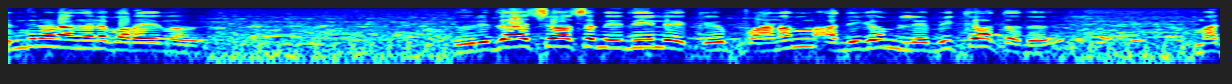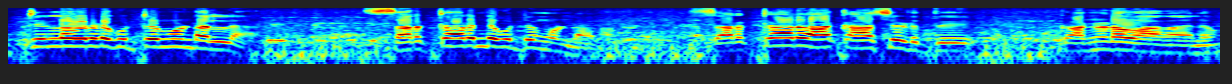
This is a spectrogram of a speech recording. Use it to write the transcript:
എന്തിനാണ് അങ്ങനെ പറയുന്നത്? ദുരിതാശ്വാസ നിധിയിലേക്ക് പണം അധികം ലഭിക്കാത്തത് മറ്റുള്ളവരുടെ കുറ്റം കൊണ്ടല്ല സർക്കാരിന്റെ കുറ്റം കൊണ്ടാണ്. സർക്കാർ ആ കാശെടുത്ത് കണ്ണട വാങ്ങാനും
